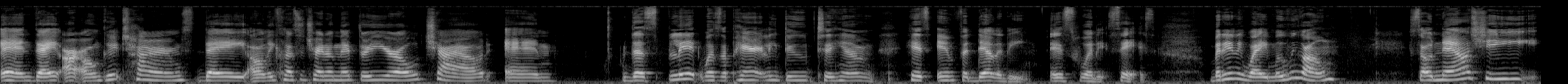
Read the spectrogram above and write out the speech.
And they are on good terms. They only concentrate on their three year old child. And the split was apparently due to him, his infidelity, is what it says. But anyway, moving on. So now she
